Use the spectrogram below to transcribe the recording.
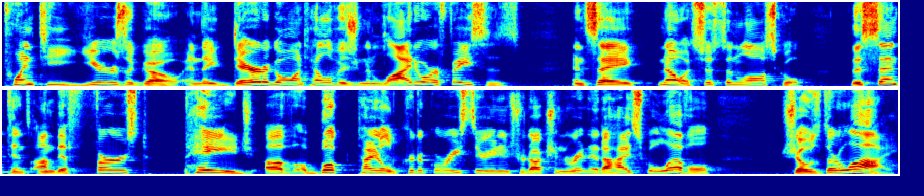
20 years ago, and they dare to go on television and lie to our faces and say, no, it's just in law school. This sentence on the first page of a book titled Critical Race Theory and Introduction, written at a high school level, shows their lie.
